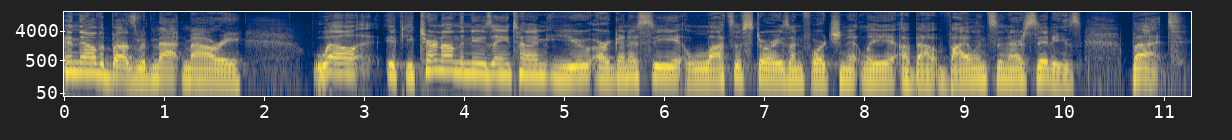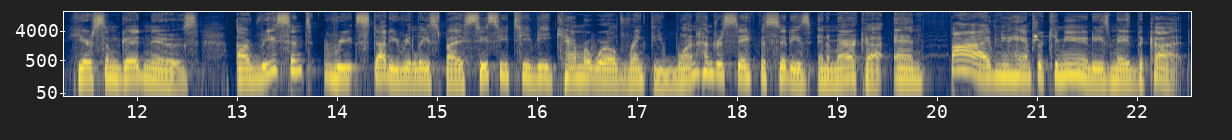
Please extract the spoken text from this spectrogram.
And now the buzz with Matt Mowry. Well, if you turn on the news anytime, you are going to see lots of stories, unfortunately, about violence in our cities. But here's some good news. A recent re- study released by CCTV Camera World ranked the 100 safest cities in America, and five New Hampshire communities made the cut.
